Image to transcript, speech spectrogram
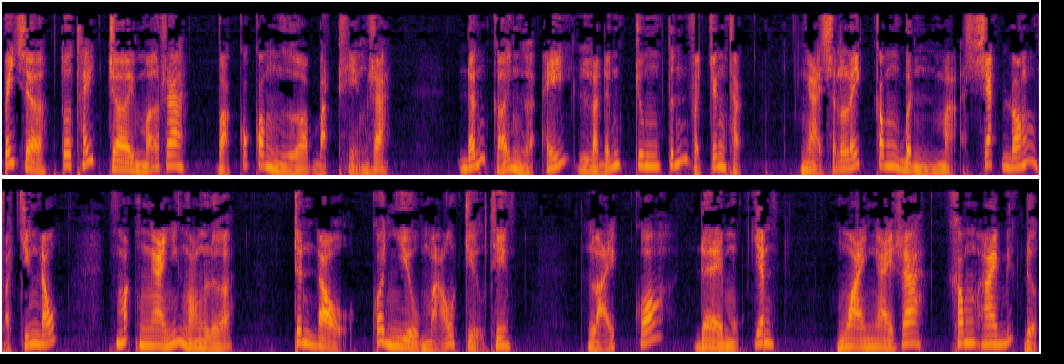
Bây giờ tôi thấy trời mở ra và có con ngựa bạch hiện ra. Đấng cởi ngựa ấy là đấng trung tính và chân thật. Ngài sẽ lấy công bình mà xét đoán và chiến đấu. Mắt Ngài những ngọn lửa. Trên đầu có nhiều mão triều thiên. Lại có đề một danh. Ngoài Ngài ra không ai biết được.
